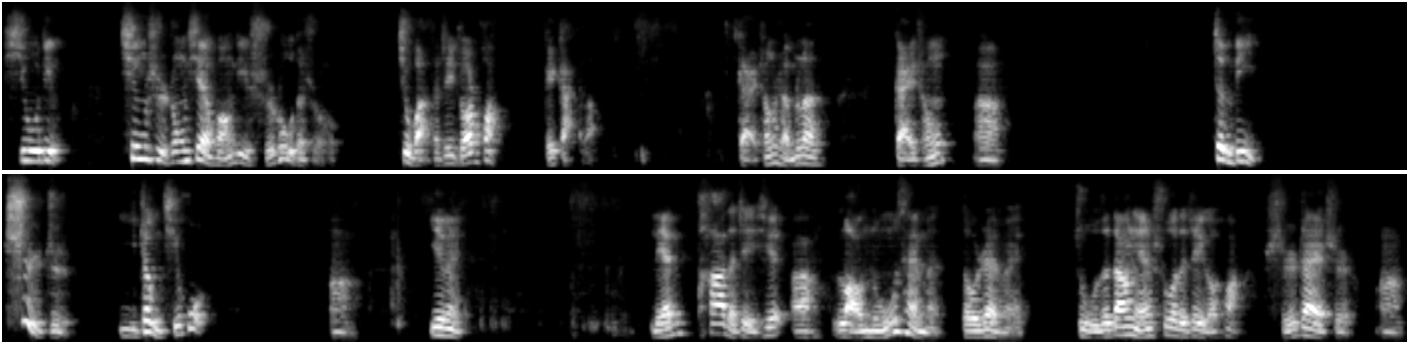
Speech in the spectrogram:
修订《清世宗宪皇帝实录》的时候，就把他这段话给改了，改成什么呢？改成啊，振臂斥之以正其祸。啊，因为连他的这些啊老奴才们都认为，主子当年说的这个话实在是啊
